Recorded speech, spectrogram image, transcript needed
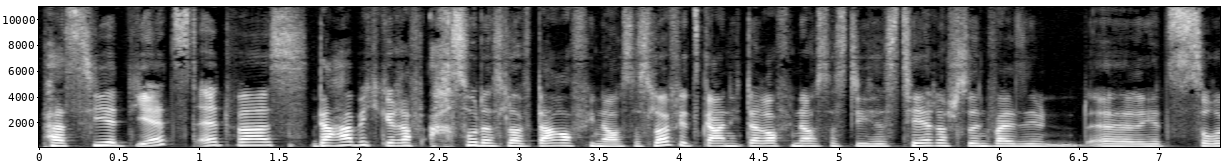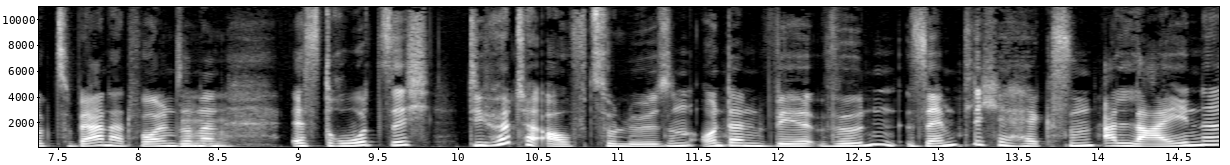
passiert jetzt etwas. Da habe ich gerafft, ach so, das läuft darauf hinaus. Das läuft jetzt gar nicht darauf hinaus, dass die hysterisch sind, weil sie äh, jetzt zurück zu Bernhard wollen, sondern es droht sich, die Hütte aufzulösen und dann würden sämtliche Hexen alleine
